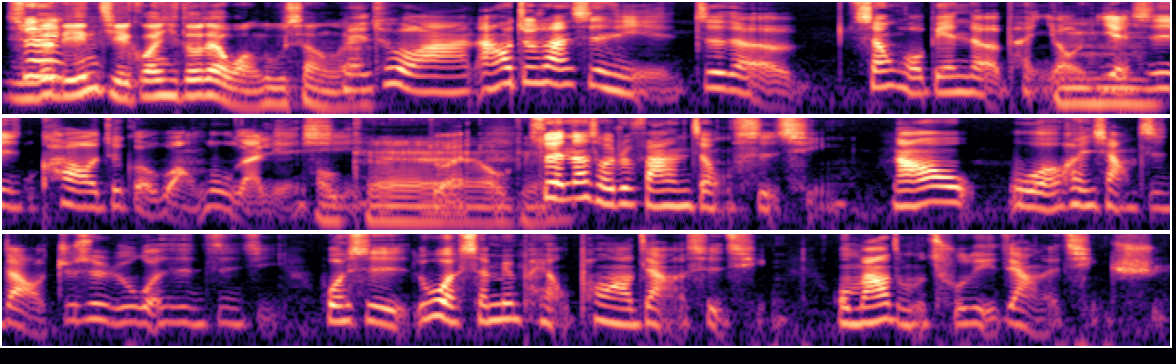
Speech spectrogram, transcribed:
你的连接关系都在网络上了没。错啊，然后就算是你这个生活边的朋友，嗯也是靠这个网络来联系。OK 对 OK，所以那时候就发生这种事情，然后我很想知道，就是如果是自己，或是如果身边朋友碰到这样的事情，我们要怎么处理这样的情绪？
